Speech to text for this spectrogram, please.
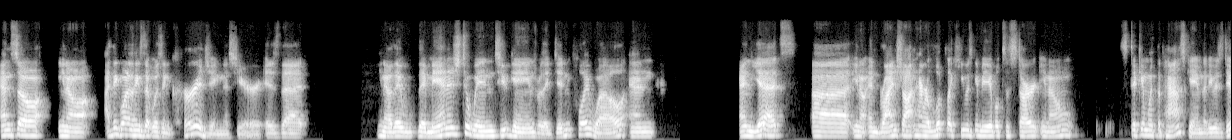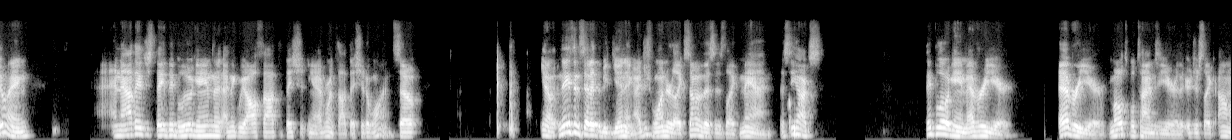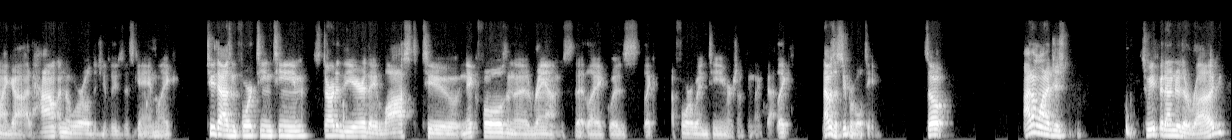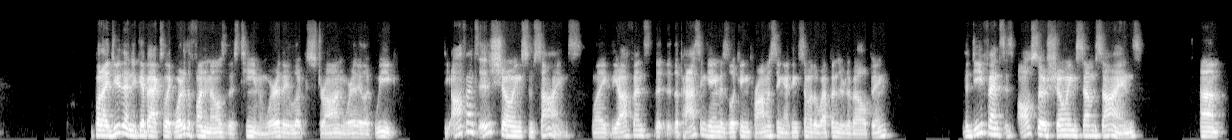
and so you know I think one of the things that was encouraging this year is that you know they they managed to win two games where they didn't play well and and yet uh you know and Brian Schottenheimer looked like he was going to be able to start you know sticking with the pass game that he was doing and now they just they they blew a game that I think we all thought that they should you know everyone thought they should have won so you know Nathan said at the beginning I just wonder like some of this is like man the Seahawks they blow a game every year, every year, multiple times a year that you're just like, oh my God, how in the world did you lose this game? Like 2014 team started the year, they lost to Nick Foles and the Rams that like was like a four win team or something like that. Like that was a Super Bowl team. So I don't want to just sweep it under the rug. But I do then to get back to like what are the fundamentals of this team and where they look strong, where they look weak the offense is showing some signs. Like the offense, the, the passing game is looking promising. I think some of the weapons are developing. The defense is also showing some signs. Um,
